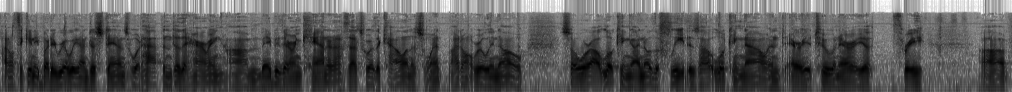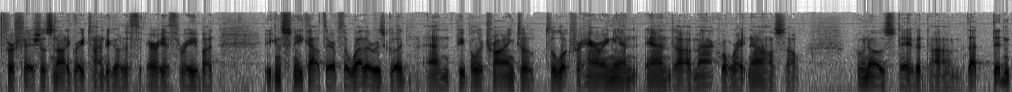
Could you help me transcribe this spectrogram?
I don't think anybody really understands what happened to the herring. Um, Maybe they're in Canada, that's where the Calanus went. I don't really know. So we're out looking, I know the fleet is out looking now in Area 2 and Area 3 uh, for fish. It's not a great time to go to th- Area 3, but you can sneak out there if the weather is good. And people are trying to, to look for herring and, and uh, mackerel right now. So who knows, David? Um, that didn't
